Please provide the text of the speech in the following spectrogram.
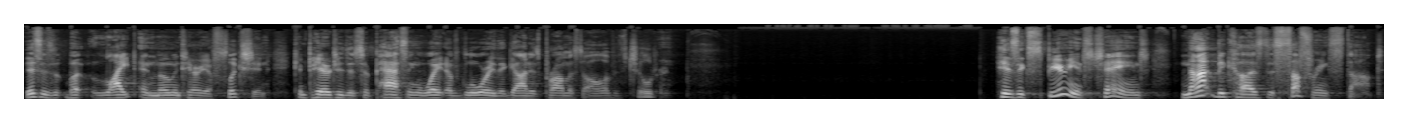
This is but light and momentary affliction compared to the surpassing weight of glory that God has promised to all of his children. His experience changed not because the suffering stopped,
